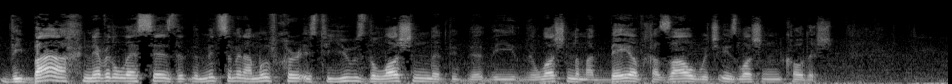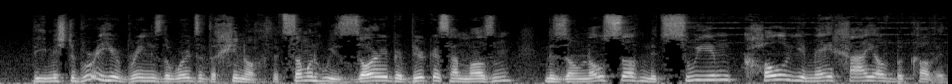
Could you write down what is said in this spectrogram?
The Bach nevertheless says that the mitzvah in Amuvcher is to use the Lashon, that the, the, the, the the Matbei of Chazal, which is Lashon Kodesh. The Mishnah here brings the words of the Chinuch that someone who is Zori Berbirkas Hamazon Mizonosov Mitsuyim Kol Yemei Chayav Bekovid.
